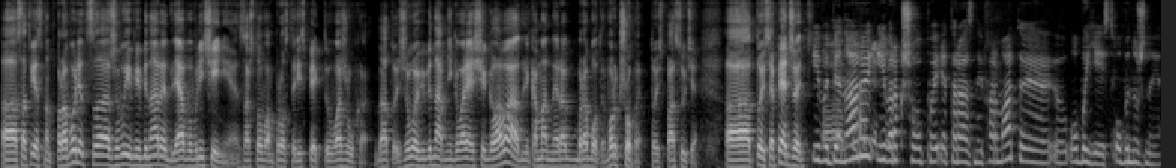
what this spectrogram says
Соответственно, проводятся живые вебинары для вовлечения, за что вам просто респект и уважуха, да, то есть живой вебинар не говорящая голова, а для командной работы, воркшопы, то есть, по сути, а, то есть, опять же... И вебинары, и воркшопы, это разные форматы, э, оба есть, оба нужны.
